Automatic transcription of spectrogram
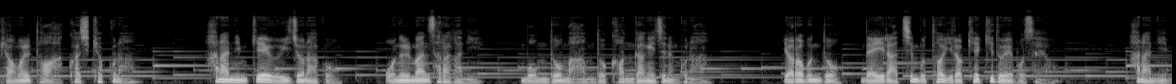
병을 더 악화시켰구나. 하나님께 의존하고 오늘만 살아가니 몸도 마음도 건강해지는구나. 여러분도 내일 아침부터 이렇게 기도해 보세요. 하나님,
